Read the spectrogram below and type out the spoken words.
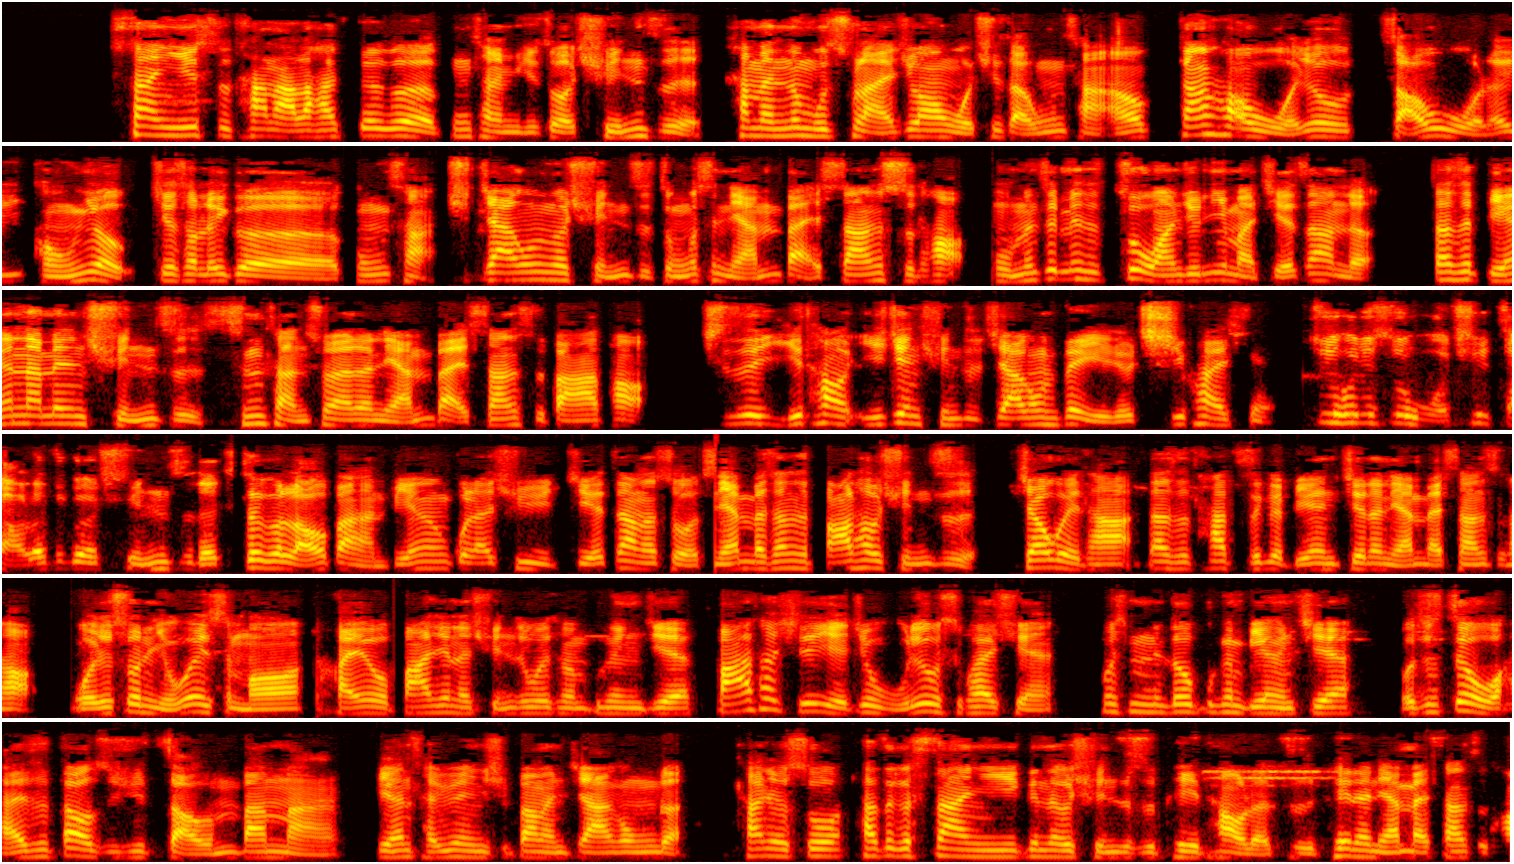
上衣是他拿了他各个工厂里面去做裙子，他们弄不出来就让我去找工厂，然后刚好我就找我的朋友介绍了一个工厂去加工一个裙子，总共是两百三十套，我们这边是做完就立马结账的，但是别人那边裙子生产出来了两百三十八套。其实一套一件裙子加工费也就七块钱，最后就是我去找了这个裙子的这个老板，别人过来去结账的时候，两百三十八套裙子交给他，但是他只给别人接了两百三十套，我就说你为什么还有八件的裙子为什么不给你接？八套其实也就五六十块钱，为什么你都不跟别人接？我就这我还是到处去找人帮忙，别人才愿意去帮忙加工的。他就说他这个上衣跟这个裙子是配套的，只配了两百三十套。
